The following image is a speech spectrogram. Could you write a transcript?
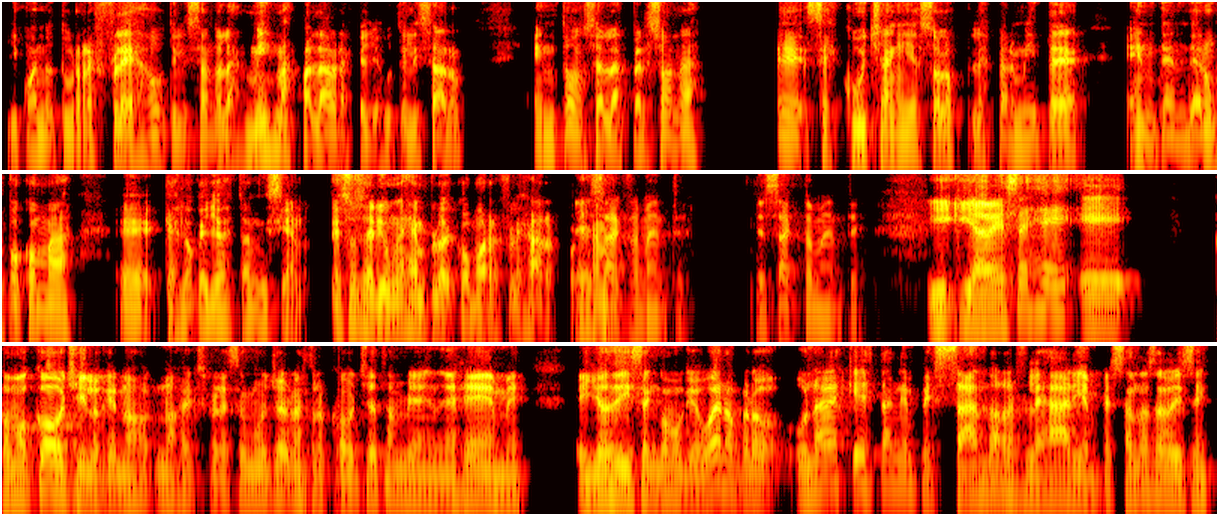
y cuando tú reflejas utilizando las mismas palabras que ellos utilizaron, entonces las personas eh, se escuchan y eso les permite entender un poco más eh, qué es lo que ellos están diciendo. Eso sería un ejemplo de cómo reflejar. exactamente, exactamente. Y, a veces eh, como coach, y lo que nos, nos expresan mucho nuestros coaches también en EGM, ellos dicen como que, bueno, pero una vez que están empezando a reflejar y empezando a hacerlo, dicen,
